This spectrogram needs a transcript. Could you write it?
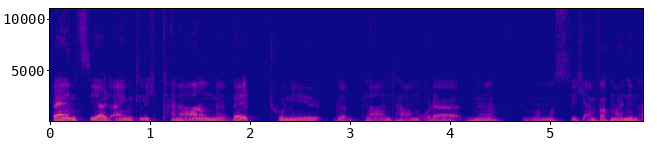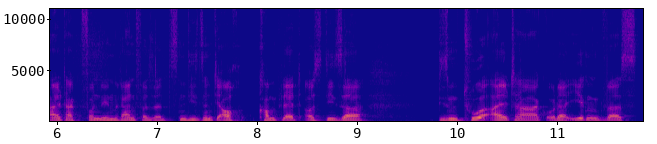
Bands, die halt eigentlich, keine Ahnung, eine Welttournee geplant haben oder, ne, man muss sich einfach mal in den Alltag von denen reinversetzen, die sind ja auch komplett aus dieser, diesem Touralltag oder irgendwas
